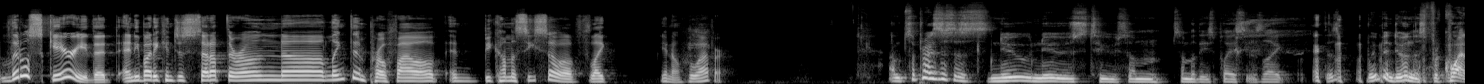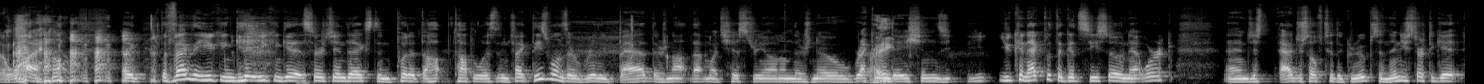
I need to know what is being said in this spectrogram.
little scary that anybody can just set up their own uh, LinkedIn profile and become a CISO of like, you know, whoever. I'm surprised this is new news to some some of these places. Like this, we've been doing this for quite a while. like the fact that you can get you can get it search indexed and put at the top of the list. In fact, these ones are really bad. There's not that much history on them. There's no recommendations. Right. You, you connect with a good CISO network and just add yourself to the groups and then you start to get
